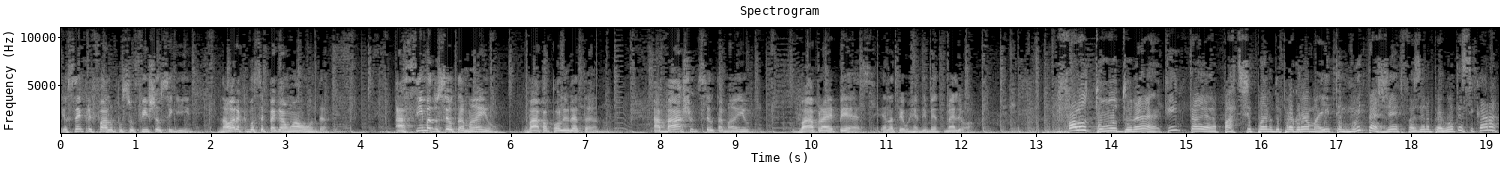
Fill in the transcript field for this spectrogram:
Eu sempre falo para o surfista o seguinte, na hora que você pegar uma onda acima do seu tamanho, vá para poliuretano. Abaixo do seu tamanho, vá para EPS. Ela tem um rendimento melhor. Falou tudo, né? Quem está participando do programa aí, tem muita gente fazendo pergunta. Esse cara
